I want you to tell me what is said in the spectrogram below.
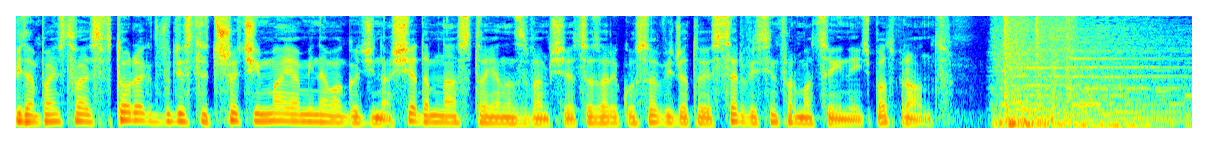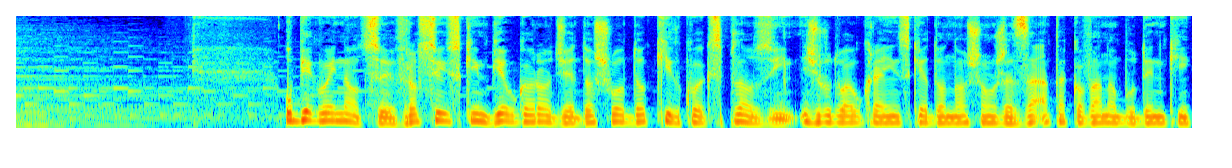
Witam Państwa, jest wtorek, 23 maja, minęła godzina 17. Ja nazywam się Cezary Kłosowicz, a to jest serwis informacyjny Idź Pod Prąd. Ubiegłej nocy w rosyjskim Białgorodzie doszło do kilku eksplozji. Źródła ukraińskie donoszą, że zaatakowano budynki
